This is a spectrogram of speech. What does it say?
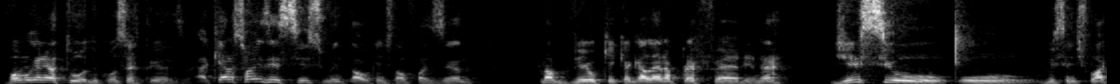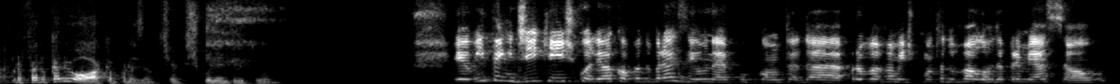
Vamos ganhar tudo, com certeza. Aqui era só um exercício mental que a gente estava fazendo para ver o que, que a galera prefere, né? Disse o, o Vicente Flá que prefere o Carioca, por exemplo, tinha que escolher entre todos. Eu entendi quem escolheu a Copa do Brasil, né? Por conta da. Provavelmente por conta do valor da premiação,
